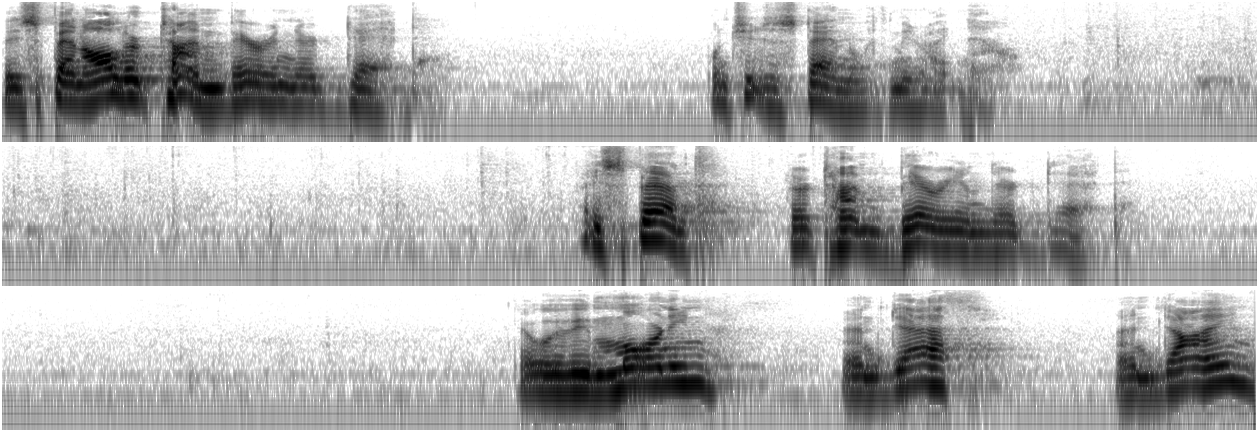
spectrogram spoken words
they spent all their time burying their dead. I want you to stand with me right now. They spent their time burying their dead. There will be mourning and death and dying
